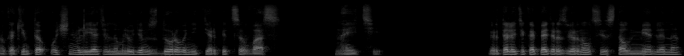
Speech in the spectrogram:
Но каким-то очень влиятельным людям здорово не терпится вас найти. Вертолетик опять развернулся и стал медленно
